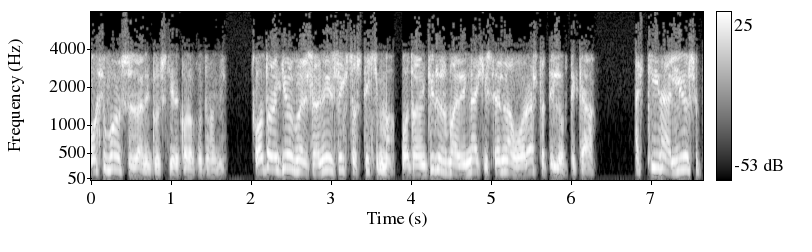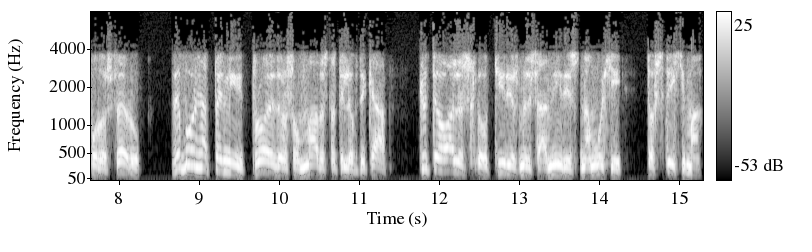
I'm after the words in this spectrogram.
όχι μόνο στους δανεικούς, κύριε Κολοκοτρόνη. Όταν ο κύριος Μελισανίδης έχει το στοίχημα, όταν ο κύριος Μαρινάκης θέλει να αγοράσει τα τηλεοπτικά, εκεί είναι αλλίωση ποδοσφαίρου. Δεν μπορεί να παίρνει πρόεδρος ομάδας στα τηλεοπτικά και ούτε ο άλλος ο κύριος Μελισανίδης να μου έχει το στοίχημα.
